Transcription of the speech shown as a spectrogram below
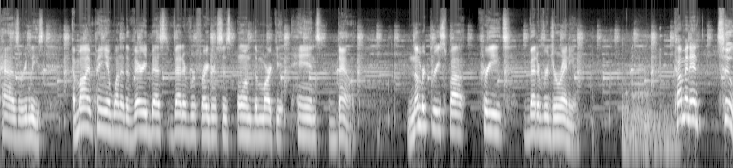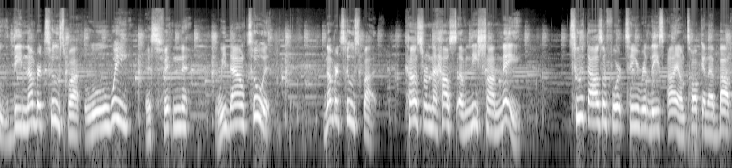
has released. In my opinion, one of the very best vetiver fragrances on the market, hands down. Number three spot, Creed's vetiver geranium. Coming in to the number two spot, ooh wee, it's fitting. We down to it. Number two spot comes from the house of Nishane. 2014 release. I am talking about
